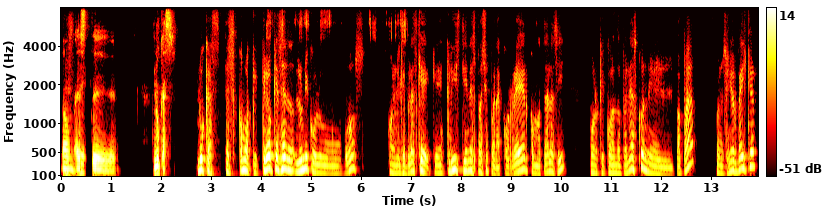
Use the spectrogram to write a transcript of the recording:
No, este, este Lucas. Lucas, es como que creo que es el, único lo, voz con el que peleas que, que Chris tiene espacio para correr como tal así, porque cuando peleas con el papá, con el señor Baker,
